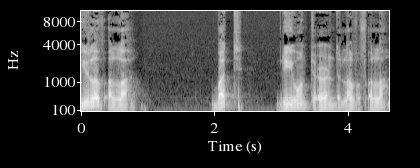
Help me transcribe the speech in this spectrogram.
You love Allah, but do you want to earn the love of Allah?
